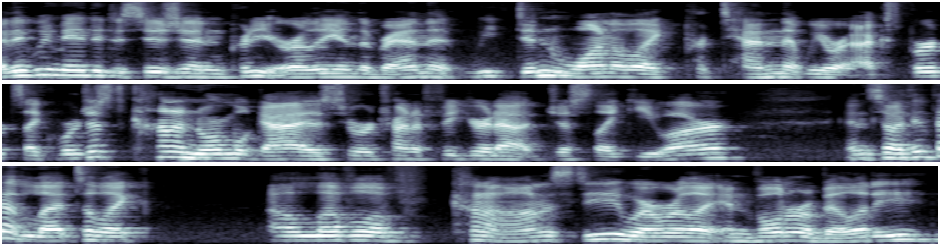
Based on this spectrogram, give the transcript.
I think we made the decision pretty early in the brand that we didn't want to like pretend that we were experts. Like we're just kind of normal guys who are trying to figure it out just like you are. And so I think that led to like a level of kind of honesty where we're like in vulnerability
